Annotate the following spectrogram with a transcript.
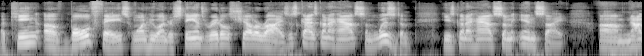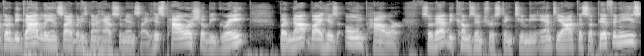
a king of bold face one who understands riddles shall arise. This guy's going to have some wisdom. He's going to have some insight um, not going to be godly insight, but he's going to have some insight. His power shall be great, but not by his own power. So that becomes interesting to me. Antiochus Epiphanes,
